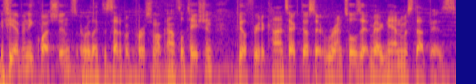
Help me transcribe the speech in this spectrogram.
If you have any questions or would like to set up a personal consultation, feel free to contact us at rentals at magnanimous.biz.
